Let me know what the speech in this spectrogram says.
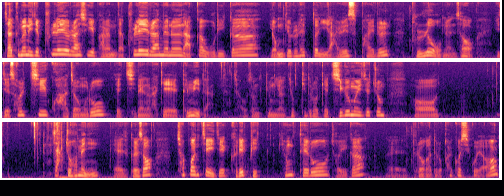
자 그러면 이제 플레이어를 하시기 바랍니다. 플레이를 하면은 아까 우리가 연결을 했던 이 iOS 파일을 불러오면서 이제 설치 과정으로 이제 진행을 하게 됩니다. 자 우선 용량 좀 키도록 할게요. 지금은 이제 좀 어, 작죠 화면이 예, 그래서 첫 번째 이제 그래픽 형태로 저희가 예, 들어가도록 할 것이고요.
